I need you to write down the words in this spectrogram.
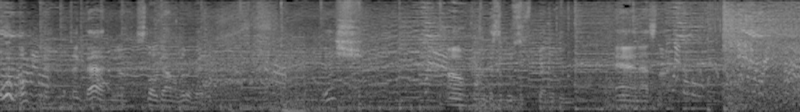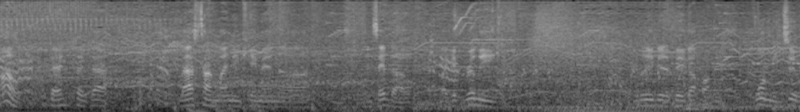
Ooh, oh, okay. Take that. You know, slow down a little bit. Ish. Oh, well, I guess the boost is better than... And that's not. Oh, okay, take that. Last time lightning came in uh, and saved the hoe. Like it really, it really did a big up on me, for me too.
